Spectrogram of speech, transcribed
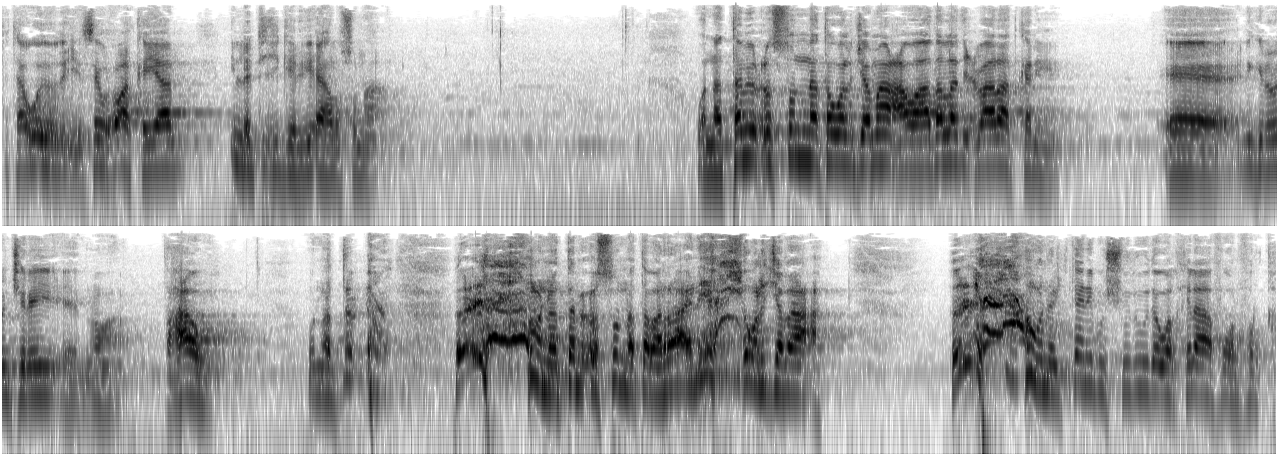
fataawadooda iyo say wax u arkayaan in la tixgeliyo ahlu sunnaha wanatabicu الsunaةa wاljamaca waa hadalladii cibaaraadkani ninkii la odhan jiray mxuha طaxaawi wanatabicu الsunaةa baan raacayna wاljamaaca wanajtanibu الshuduuda wاlkhilaafa wاlfurqa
